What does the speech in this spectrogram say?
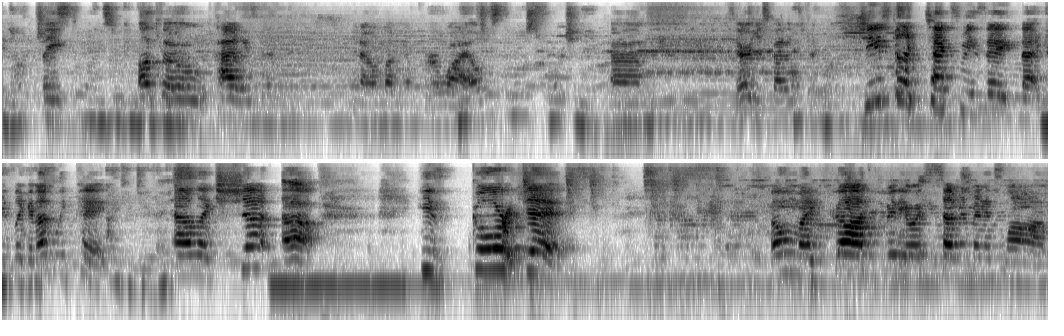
It, Not like, the ones who can also, Kylie's been, you know, loving him for a Not while. just the most fortunate. Um, Sarah just got into it. She used to like text me saying that he's like an ugly pig. I can do this. And I'm like, shut up. He's gorgeous. Oh my god, this video is seven minutes long.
